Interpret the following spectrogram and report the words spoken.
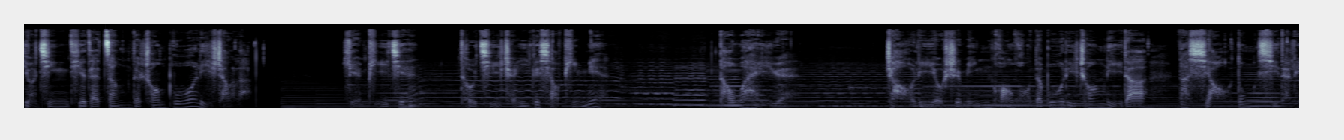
又紧贴在脏的窗玻璃上了，连鼻尖都挤成一个小平面。到外院，照例又是明晃晃的玻璃窗里的那小东西的脸，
